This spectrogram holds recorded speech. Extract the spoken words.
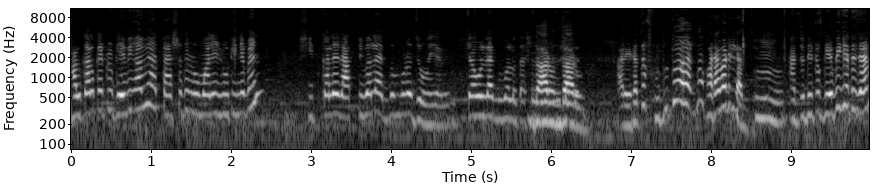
হালকা হালকা একটু গ্রেভি হবে আর তার সাথে রুমালি রুটি নেবেন। শীতকালে রাত্রিবেলা একদম পুরো জমে যাবে। কেমন লাগবে বলো তার সাথে দারুণ দারুণ। আর এটা তো শুধু তো একদম ফাটাফাটি লাগবে হুম আর যদি একটু গ্রেভি খেতে চান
